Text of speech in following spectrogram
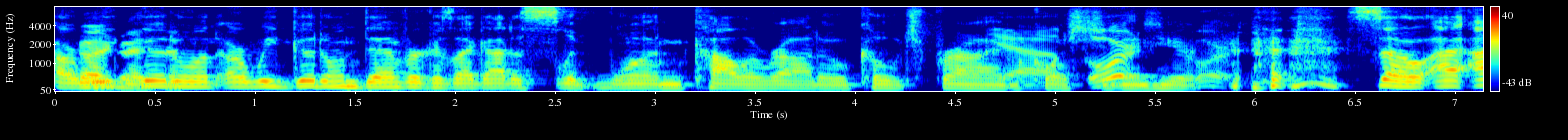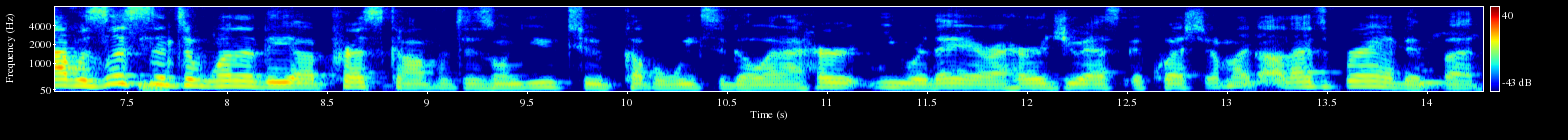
Are go we ahead, good on? Are we good on Denver? Because I got to slip one Colorado Coach Prime yeah, question course, in here. so I, I, was listening to one of the uh, press conferences on YouTube a couple weeks ago, and I heard you were there. I heard you ask a question. I'm like, oh, that's Brandon, but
